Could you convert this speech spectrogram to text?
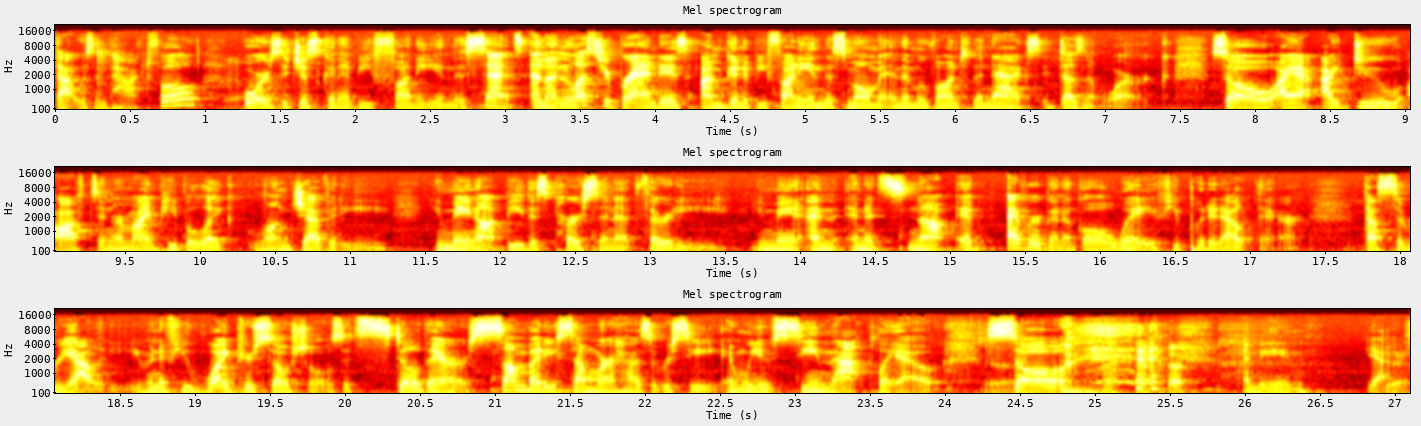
that was impactful Yeah. or is it just going to be funny in this sense and unless your brand is i'm going to be funny in this moment and then move on to the next it doesn't work so i, I do often remind people like longevity you may not be this person at 30 you may and, and it's not ever going to go away if you put it out there that's the reality even if you wipe your socials it's still there somebody somewhere has a receipt and we have seen that play out Yeah. so i mean yeah, Yeah.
